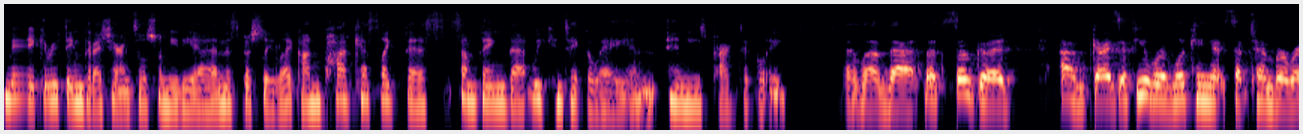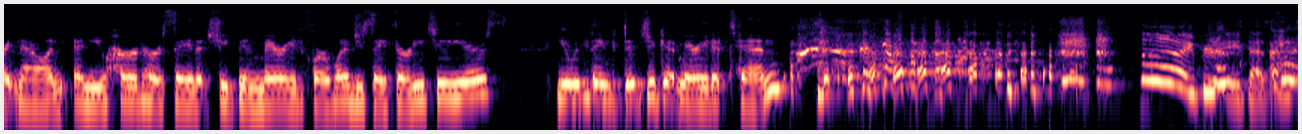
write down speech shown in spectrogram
make everything that I share on social media and especially like on podcasts like this something that we can take away and, and use practically. I love that. That's so good. Um, guys, if you were looking at September right now and, and you heard her say that she'd been married for, what did you say, 32 years? You would think, did you get married at 10? Oh, I appreciate that. Thank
